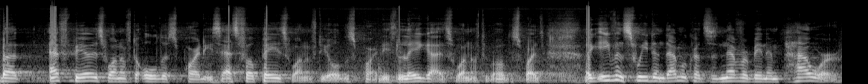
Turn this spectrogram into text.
But FPÖ is one of the oldest parties. SVP is one of the oldest parties. Lega is one of the oldest parties. Like even Sweden Democrats has never been in power.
